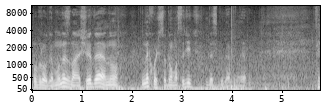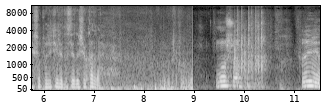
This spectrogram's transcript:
побродимо. Не знаю, що йде, але не хочеться вдома сидіти, десь підемо, мабуть. Так що полетіли до слідчого кадра. Ну що, привіт,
